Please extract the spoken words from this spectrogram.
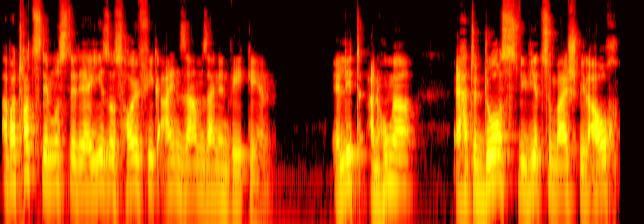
Aber trotzdem musste der Jesus häufig einsam seinen Weg gehen. Er litt an Hunger, er hatte Durst, wie wir zum Beispiel auch.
